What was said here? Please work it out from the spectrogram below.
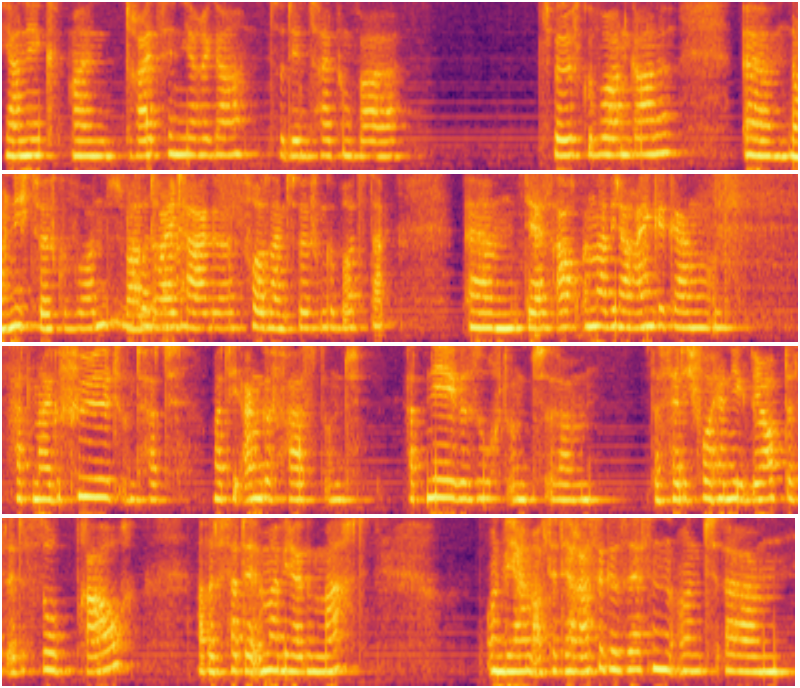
Janik, mein 13-Jähriger, zu dem Zeitpunkt war er zwölf geworden gerade, ähm, noch nicht zwölf geworden, es waren Kurz drei. Tage vor seinem zwölften Geburtstag. Ähm, der ist auch immer wieder reingegangen und hat mal gefühlt und hat Matti angefasst und hat Nähe gesucht und ähm, das hätte ich vorher nie geglaubt, dass er das so braucht, aber das hat er immer wieder gemacht. Und wir haben auf der Terrasse gesessen und ähm,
